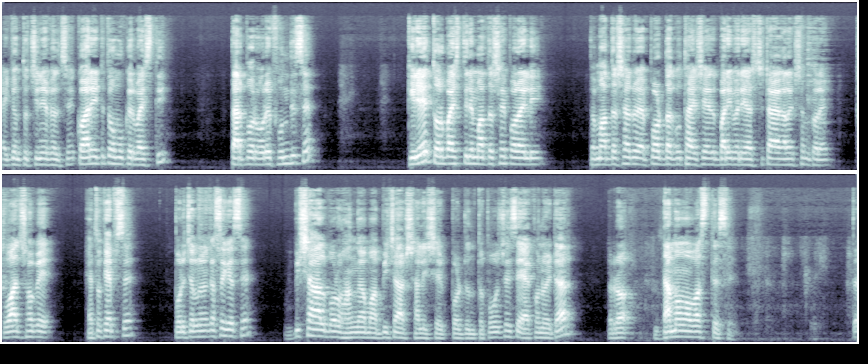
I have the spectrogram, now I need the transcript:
একজন তো চিনে ফেলছে কয়ারে এটা তো অমুকের বাইস্তি তারপর ওরে ফোন দিছে কিরে তোর বাইস্তিরে মাদ্রাসায় পড়াইলি? তো মাদ্রাসার পর্দা কোথায়? সে বাড়ি বাড়ি আসছে, টাকা কালেকশন করে। ওয়াজ হবে। এত ক্যাপসে? পরিচালকের কাছে গেছে। বিশাল বড় হাঙ্গামা, বিচার সালিশের পর্যন্ত পৌঁছেছে। এখনও এটার দামামা বাজতেছে। তা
